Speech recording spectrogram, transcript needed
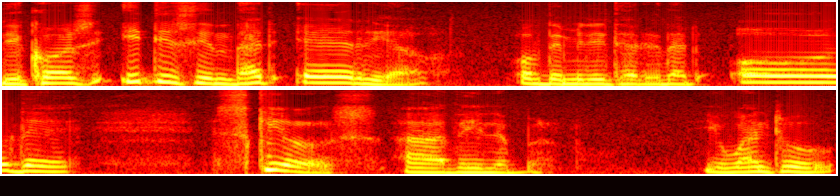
Because it is in that area of the military that all the skills are available. You want to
